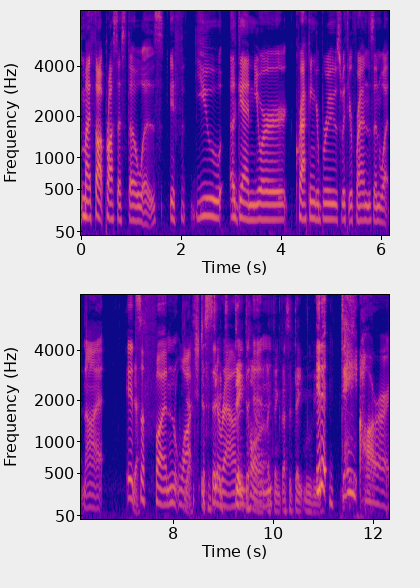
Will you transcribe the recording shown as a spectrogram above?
My thought process though was if you again you're cracking your brews with your friends and whatnot, it's Yes. a fun Yes, watch to it's sit around Date horror, and I think that's a date movie. it, date horror.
